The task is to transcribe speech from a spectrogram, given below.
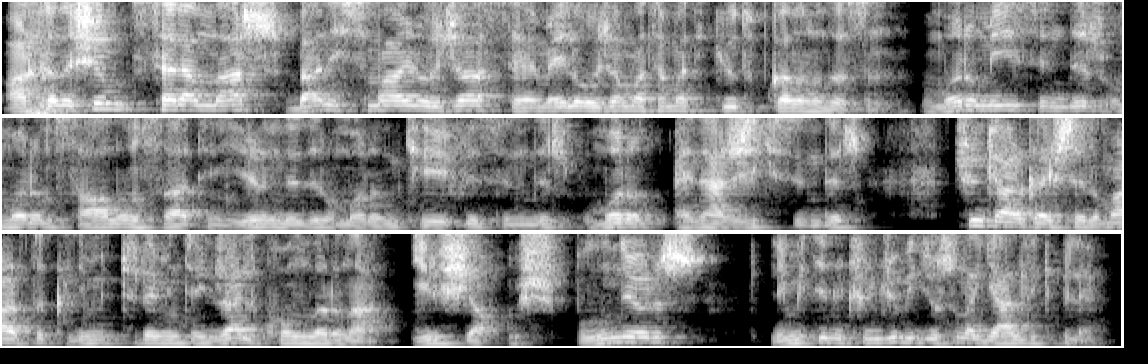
Arkadaşım selamlar. Ben İsmail Hoca, SML Hoca Matematik YouTube kanalındasın. Umarım iyisindir, umarım sağlığın saatin yerindedir, umarım keyiflisindir, umarım enerjiksindir. Çünkü arkadaşlarım artık limit türev integral konularına giriş yapmış bulunuyoruz. Limitin 3. videosuna geldik bile.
